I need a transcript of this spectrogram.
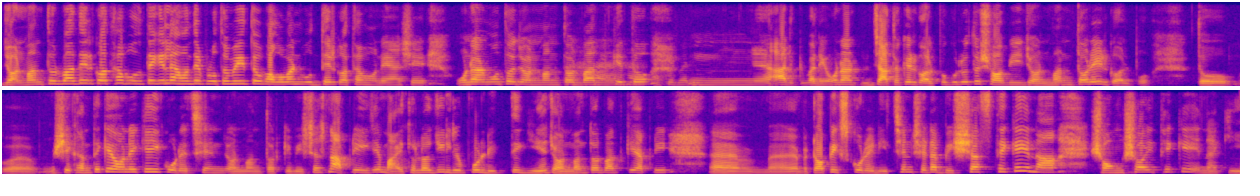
জন্মান্তরবাদের কথা বলতে গেলে আমাদের প্রথমেই তো ভগবান বুদ্ধের কথা মনে আসে। ওনার মতো জন্মান্তরবাদকে হ্যাঁ, তো হ্যাঁ, আর মানে ওনার জাতকের গল্পগুলো তো সবই জন্মান্তরের গল্প। তো সেখান থেকে অনেকেই করেছেন জন্মান্তরকে বিশ্বাস। না আপনি এই যে মাইথোলজির উপর লিখতে গিয়ে জন্মান্তরবাদকে আপনি টপিকস করে নিচ্ছেন সেটা বিশ্বাস থেকে না সংশয় থেকে নাকি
